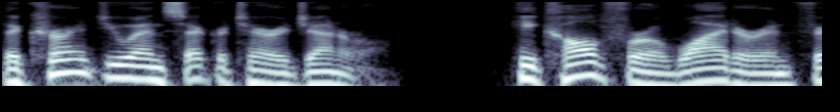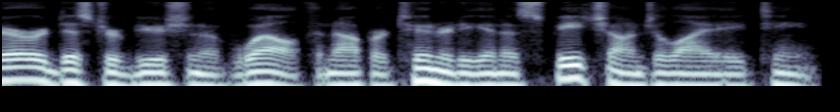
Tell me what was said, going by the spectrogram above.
the current UN Secretary General. He called for a wider and fairer distribution of wealth and opportunity in a speech on July 18.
